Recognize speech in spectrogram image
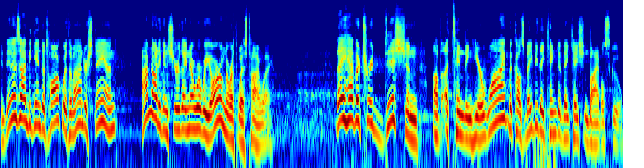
And then as I begin to talk with them, I understand I'm not even sure they know where we are on Northwest Highway. They have a tradition of attending here. Why? Because maybe they came to vacation Bible school.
